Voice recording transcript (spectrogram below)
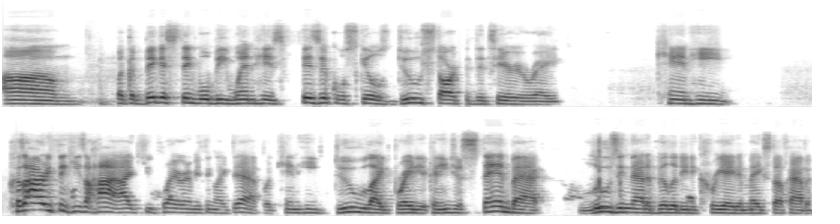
um, but the biggest thing will be when his physical skills do start to deteriorate. Can he? Because I already think he's a high IQ player and everything like that. But can he do like Brady? Can he just stand back, losing that ability to create and make stuff happen?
